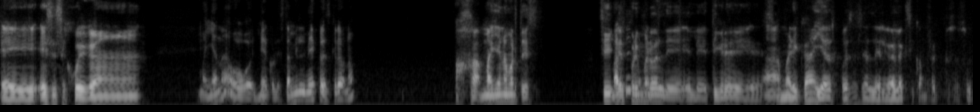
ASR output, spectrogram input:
Eh, ese se juega. ¿Mañana o el miércoles? También el miércoles, creo, ¿no? Ajá, mañana martes. Sí, ¿Martes? es primero el de, el de Tigres Ah. América y ya después es el del Galaxy contra Cruz Azul.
